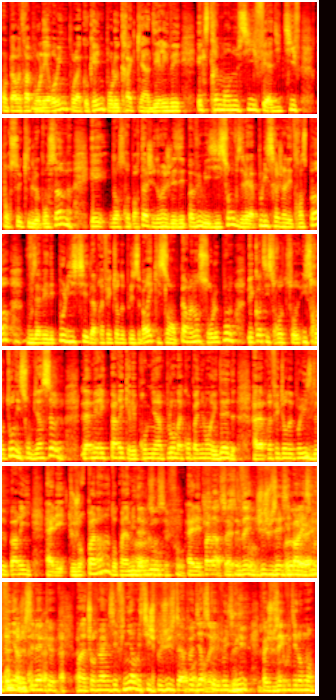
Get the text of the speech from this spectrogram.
on le permettra pour l'héroïne, pour la cocaïne, pour le crack qui est un dérivé extrêmement nocif et addictif pour ceux qui le consomment. Et dans ce reportage, c'est dommage, je les ai pas vus, mais ils y sont. Vous avez la police régionale des transports, vous avez les policiers de la préfecture de police de Paris qui sont en permanence sur le pont. Mais quand ils se, re- ils se retournent, ils sont bien seuls. La mairie de Paris qui avait promis un plan d'accompagnement et d'aide à la préfecture de police de Paris, elle est toujours pas là. Donc Madame Hidalgo, Ah, ça, c'est faux. elle est pas là. Ah, ça, juste je vous ai laissé Ouais, parler, ouais. laissez-moi finir. Je sais bien que on a toujours du mal à me laisser finir, mais si je peux juste un peu dire ce que les policiers, bah, je vous ai écouté longuement.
